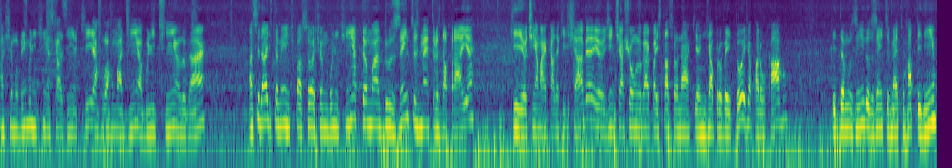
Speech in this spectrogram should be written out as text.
achamos bem bonitinhas as casinhas aqui, a rua arrumadinha, ó, bonitinho o lugar. A cidade também a gente passou, achamos bonitinha. Estamos a 200 metros da praia, que eu tinha marcado aqui de Chábia. Eu- a gente achou um lugar para estacionar aqui, a gente já aproveitou, já parou o carro. E estamos indo 200 metros rapidinho.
